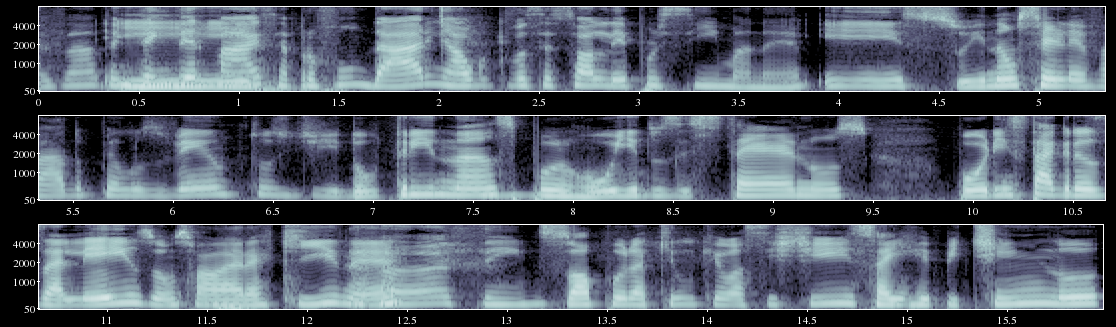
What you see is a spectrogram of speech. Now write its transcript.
exato. E- Entender mais, se aprofundar em algo que você só lê por cima, né? Isso, e não ser levado pelos ventos de doutrinas, por ruídos externos, por Instagrams alheios, vamos falar aqui, né? Aham, sim. Só por aquilo que eu assisti, sair repetindo.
